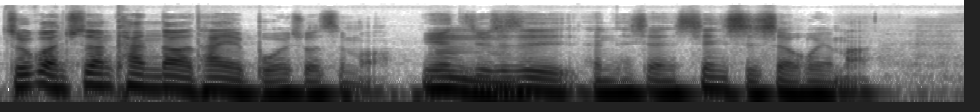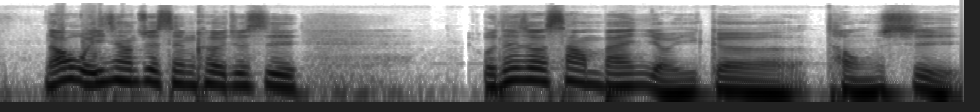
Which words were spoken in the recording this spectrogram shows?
主管就算看到他也不会说什么，因为就是很很现实社会嘛。然后我印象最深刻就是我那时候上班有一个同事。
